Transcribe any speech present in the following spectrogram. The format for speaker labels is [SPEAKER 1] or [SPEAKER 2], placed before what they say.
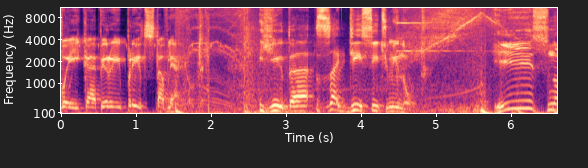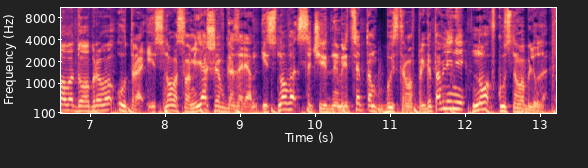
[SPEAKER 1] Вейкаперы представляют Еда за 10 минут
[SPEAKER 2] И снова доброго утра. И снова с вами я, шеф Газарян. И снова с очередным рецептом быстрого в приготовлении, но вкусного блюда.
